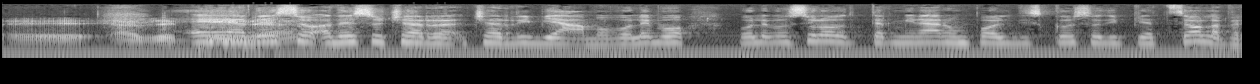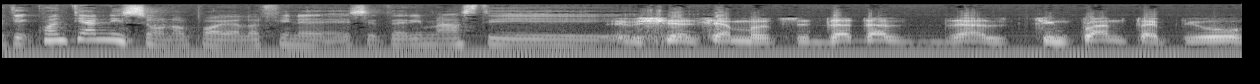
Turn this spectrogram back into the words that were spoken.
eh, argentina. E adesso, adesso ci, ar- ci arriviamo. Volevo, volevo solo terminare un po' il discorso di Piazzolla, perché quanti anni sono poi alla fine? Siete rimasti. Eh, si- Siamo da- dal, dal 50 e più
